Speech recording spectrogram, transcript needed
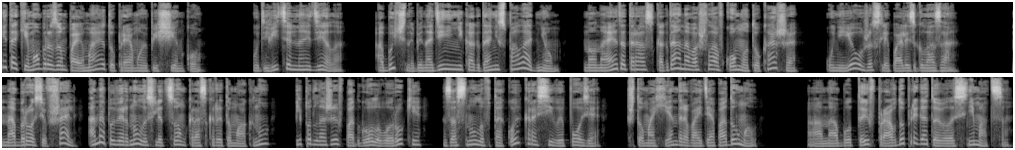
и таким образом поймает упрямую песчинку. Удивительное дело. Обычно Бенадини никогда не спала днем, но на этот раз, когда она вошла в комнату Каши, у нее уже слепались глаза. Набросив шаль, она повернулась лицом к раскрытому окну и, подложив под голову руки, заснула в такой красивой позе, что Махендра, войдя, подумал, она будто и вправду приготовилась сниматься.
